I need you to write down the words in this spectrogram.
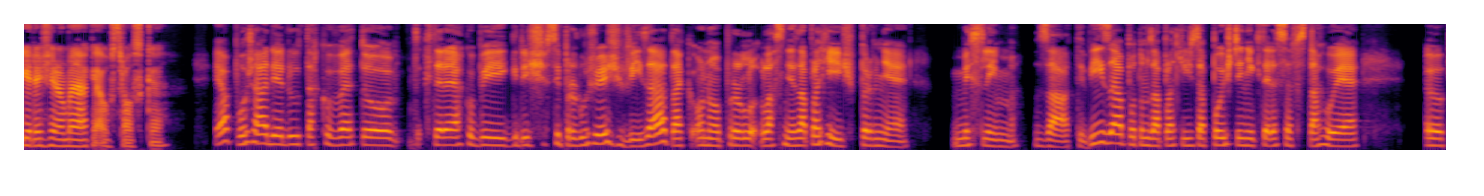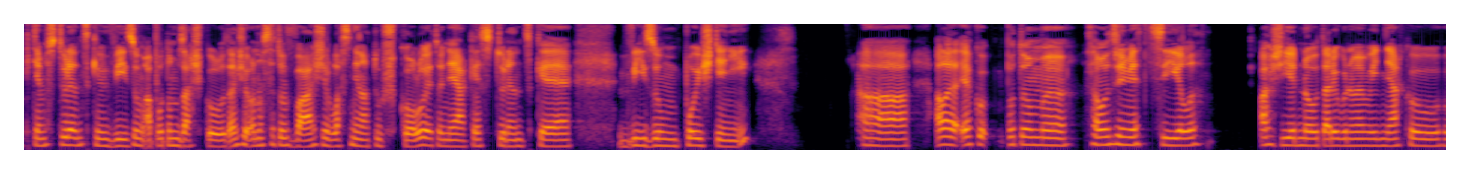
jedeš jenom na nějaké australské? Já pořád jedu takové to, které jakoby, když si prodlužuješ víza, tak ono pro, vlastně zaplatíš prvně, myslím, za ty víza, potom zaplatíš za pojištění, které se vztahuje k těm studentským vízum a potom za školu, takže ono se to váže vlastně na tu školu, je to nějaké studentské vízum pojištění. A, ale jako potom eh, samozřejmě cíl, až jednou tady budeme mít nějakou,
